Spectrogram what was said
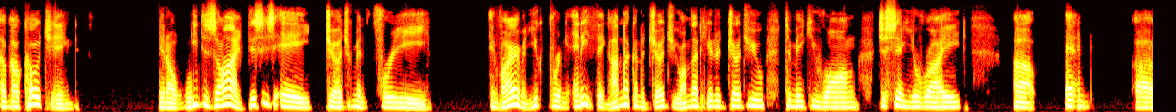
about coaching, you know, we design this is a judgment free environment. You can bring anything. I'm not going to judge you. I'm not here to judge you to make you wrong. Just say you're right. Uh, and uh,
